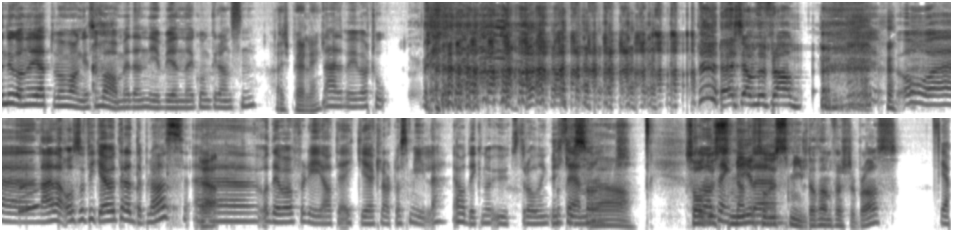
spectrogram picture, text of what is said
Men du kan jo gjette hvor mange som var med i den nybegynnerkonkurransen. Har ikke peiling. Nei, det var- vi var to. Her kommer det fram! Og, eh, nei da, og så fikk jeg jo tredjeplass, eh, Ja. og det var fordi at jeg ikke klarte å smile. Jeg hadde ikke noe utstråling på Ikke scenen. Ja. Så Så hadde du tenkte smilt, at så hadde du smilt til den førsteplass? Ja,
